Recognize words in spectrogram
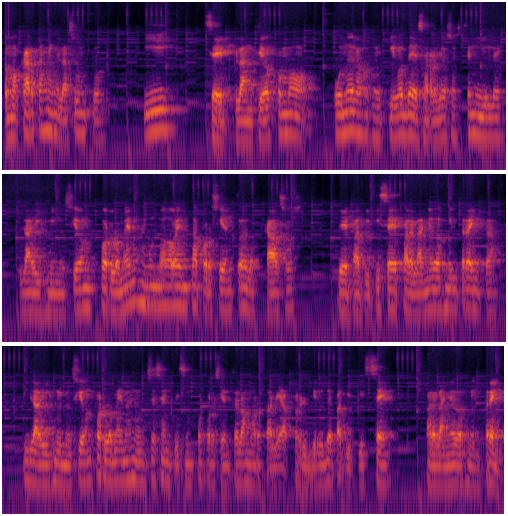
tomó cartas en el asunto y se planteó como uno de los objetivos de desarrollo sostenible la disminución por lo menos en un 90% de los casos de hepatitis C para el año 2030 y la disminución por lo menos en un 65% de la mortalidad por el virus de hepatitis C para el año 2030.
